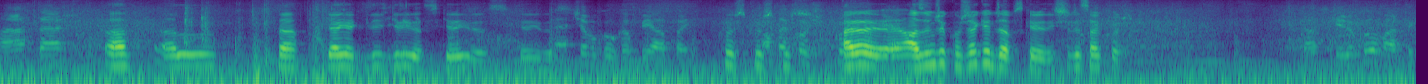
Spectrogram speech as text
Anahtar. Al al. Tamam gel gel geri, geri gidiyoruz. Geri gidiyoruz. Geri gidiyoruz. Ben çabuk o kapıyı Alpay. Koş koş Altan koş. koş, koş Hayır hayır az önce koşarken jumpscare yedik. Şimdi sen koş. Tamam geliyor oğlum artık.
